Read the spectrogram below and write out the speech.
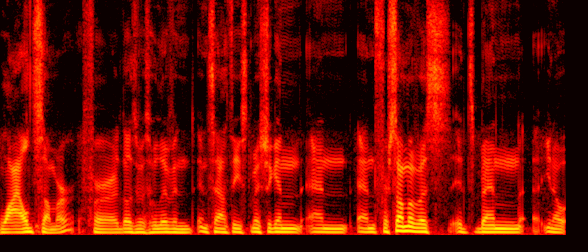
wild summer for those of us who live in, in southeast Michigan, and and for some of us, it's been you know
